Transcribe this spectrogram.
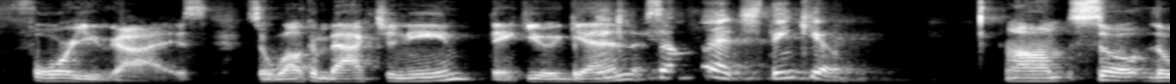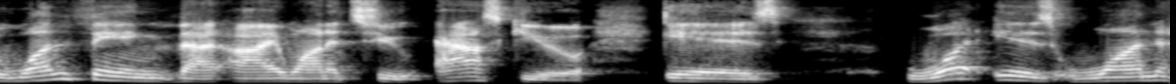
for you guys. So, welcome back, Janine. Thank you again. Thank you so much. Thank you. Um, so, the one thing that I wanted to ask you is what is one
